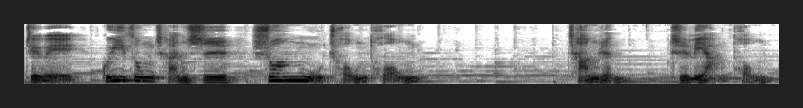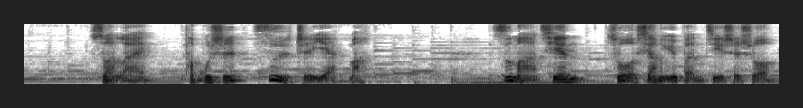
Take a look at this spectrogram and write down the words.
这位归宗禅师双目重瞳，常人。只两瞳，算来他不是四只眼吗？司马迁做《项羽本纪》时说：“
